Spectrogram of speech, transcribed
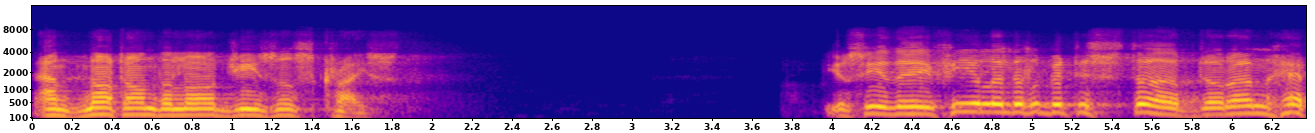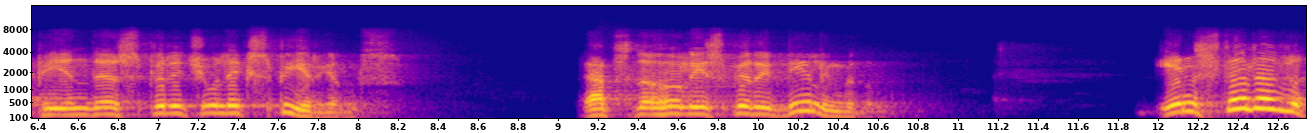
and not on the Lord Jesus Christ. You see, they feel a little bit disturbed or unhappy in their spiritual experience. That's the Holy Spirit dealing with them. Instead of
